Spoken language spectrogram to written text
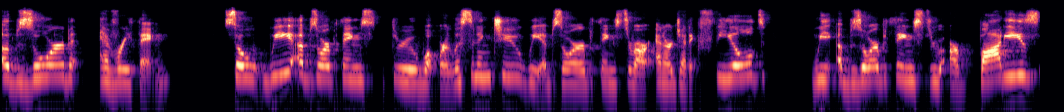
absorb everything. So we absorb things through what we're listening to, we absorb things through our energetic field, we absorb things through our bodies.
